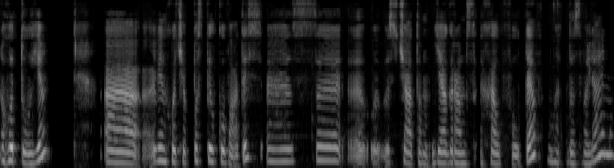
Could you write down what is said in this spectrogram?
готує. Він хоче поспілкуватись е, з, е, з чатом Diagrams Helpful Dev. Ми дозволяємо.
